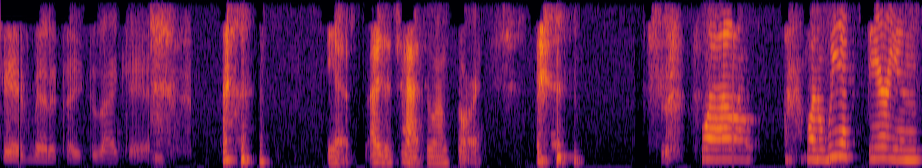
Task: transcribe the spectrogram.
can't meditate because I can't. yes, I just had to. I'm sorry. well, when we experience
